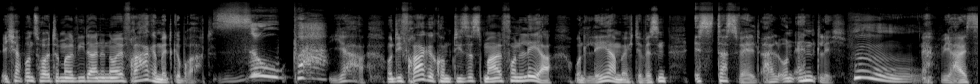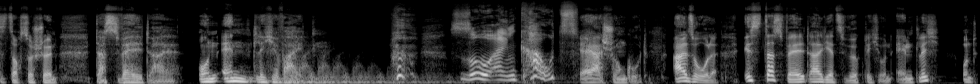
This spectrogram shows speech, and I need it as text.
ich habe uns heute mal wieder eine neue Frage mitgebracht. Super. Ja, und die Frage kommt dieses Mal von Lea. Und Lea möchte wissen, ist das Weltall unendlich? Hm. Wie heißt es doch so schön? Das Weltall. Unendliche Weiten. So ein Kauz. Ja, ja, schon gut. Also Ole, ist das Weltall jetzt wirklich unendlich? Und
